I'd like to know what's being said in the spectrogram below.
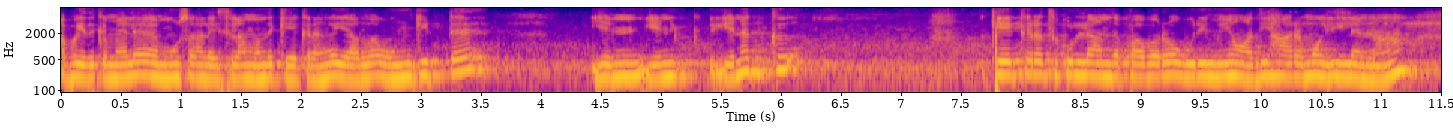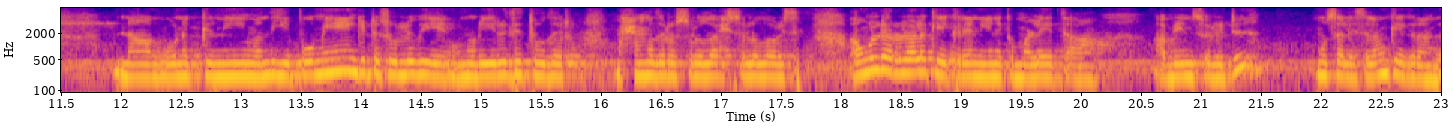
அப்போ இதுக்கு மேலே மூசா அலை இஸ்லாம் வந்து கேட்குறாங்க யாரெல்லாம் உங்ககிட்ட என் எனக்கு எனக்கு கேட்குறதுக்குள்ள அந்த பவரோ உரிமையோ அதிகாரமோ இல்லைன்னா நான் உனக்கு நீ வந்து எப்போவுமே என்கிட்ட சொல்லுவே உன்னுடைய இறுதி தூதர் முகமது ரசூலுல்லாஹி சொல்லா அவங்களோட அருளால் கேட்குறேன் நீ எனக்கு மழையத்தா? அப்படின்னு சொல்லிட்டு மூசா அலிஸ்லாம் கேட்குறாங்க.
